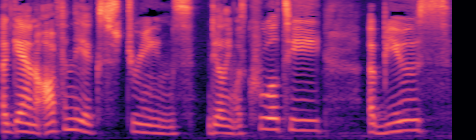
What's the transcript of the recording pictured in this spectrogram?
Again, often the extremes dealing with cruelty, abuse,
